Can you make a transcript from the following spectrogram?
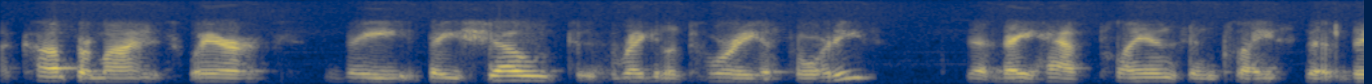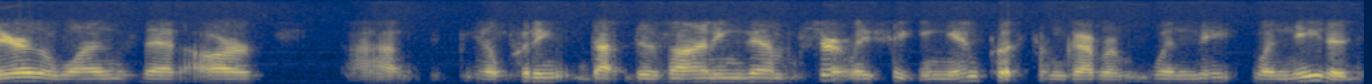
a compromise where they they show to the regulatory authorities that they have plans in place that they're the ones that are uh, you know putting designing them certainly seeking input from government when when needed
